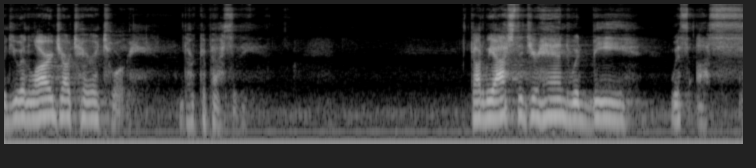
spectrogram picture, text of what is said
Would you enlarge our territory and our capacity? God, we ask that your hand would be with us.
